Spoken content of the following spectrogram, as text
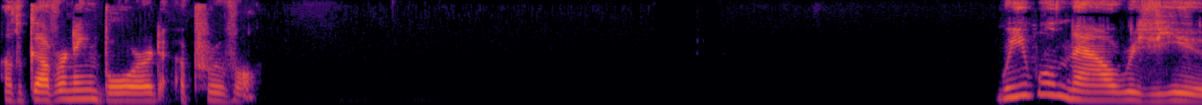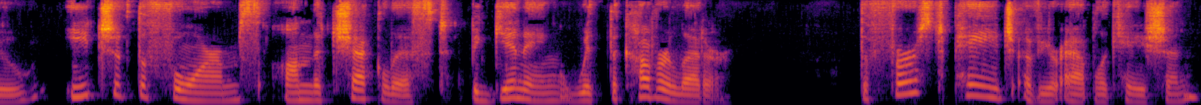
of governing board approval. We will now review each of the forms on the checklist beginning with the cover letter. The first page of your application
